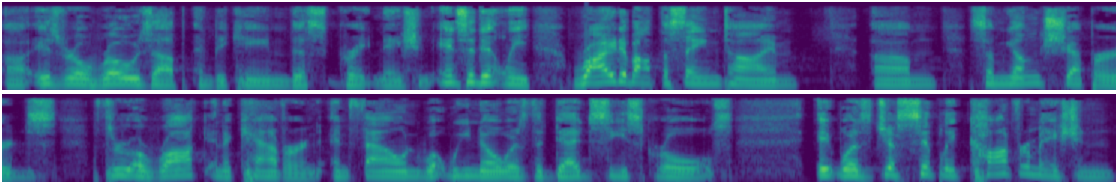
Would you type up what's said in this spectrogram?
uh, Israel rose up and became this great nation. Incidentally, right about the same time, um, some young shepherds threw a rock in a cavern and found what we know as the Dead Sea Scrolls. It was just simply confirmation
